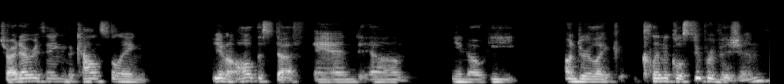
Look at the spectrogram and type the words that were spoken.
Tried everything, the counseling, you know, all the stuff, and um, you know he under like clinical supervision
